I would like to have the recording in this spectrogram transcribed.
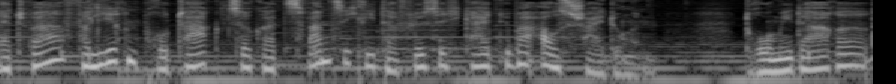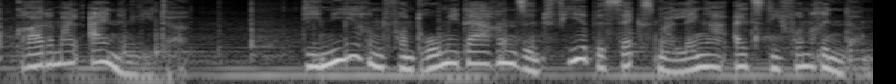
etwa verlieren pro Tag ca. 20 Liter Flüssigkeit über Ausscheidungen. Dromedare gerade mal einen Liter. Die Nieren von Dromedaren sind vier bis sechsmal länger als die von Rindern.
